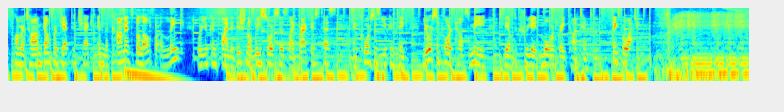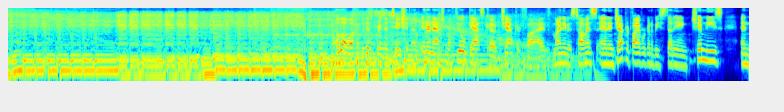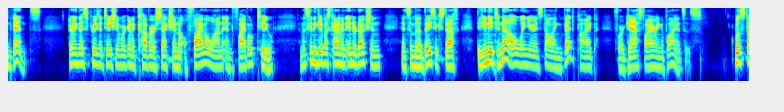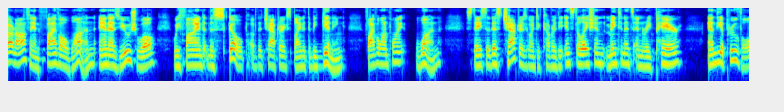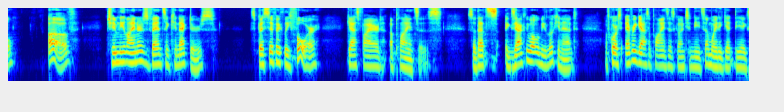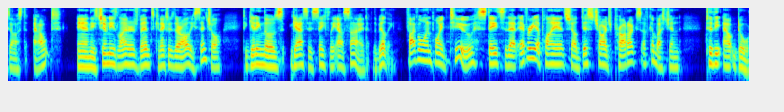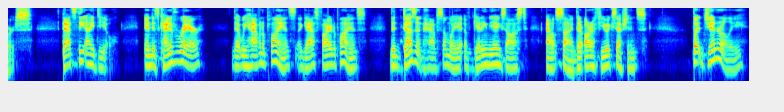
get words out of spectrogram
it's Plumber Tom. Don't forget to check in the comments below for a link where you can find additional resources like practice tests and courses you can take. Your support helps me to be able to create more great content. Thanks for watching. Hello, welcome to this presentation of International Fuel Gas Code Chapter 5. My name is Thomas, and in Chapter 5, we're going to be studying chimneys and vents. During this presentation, we're going to cover section 501 and 502, and that's going to give us kind of an introduction and some of the basic stuff that you need to know when you're installing vent pipe for gas firing appliances. We'll start off in 501, and as usual, we find the scope of the chapter explained at the beginning. 501.1 states that this chapter is going to cover the installation, maintenance, and repair and the approval of chimney liners, vents, and connectors, specifically for gas fired appliances. So that's exactly what we'll be looking at of course, every gas appliance is going to need some way to get the exhaust out. And these chimneys, liners, vents, connectors, they're all essential to getting those gases safely outside of the building. 501.2 states that every appliance shall discharge products of combustion to the outdoors. That's the ideal. And it's kind of rare that we have an appliance, a gas fired appliance, that doesn't have some way of getting the exhaust outside. There are a few exceptions, but generally,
